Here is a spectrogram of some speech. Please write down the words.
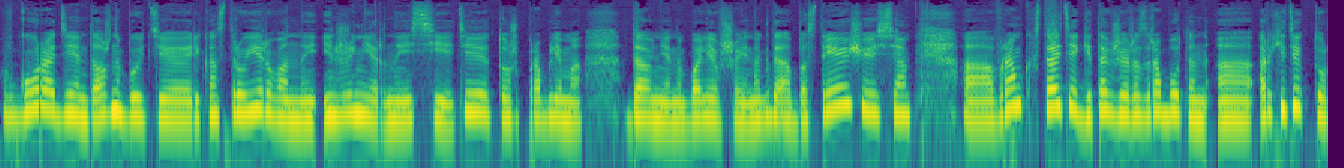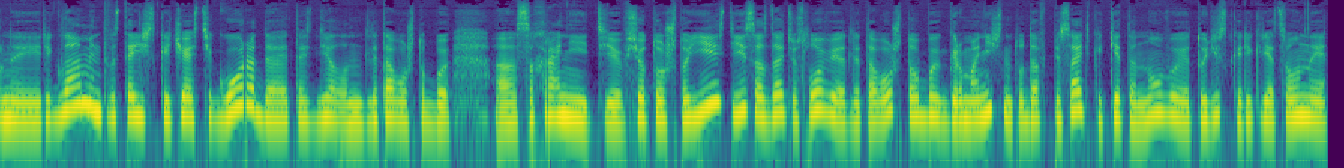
в городе. Должны быть э, реконструированы инженерные сети. Тоже проблема давняя, наболевшая, иногда обостряющаяся. А, в рамках стратегии также разработан архитектурный регламент в исторической части города. Это сделано для того, чтобы сохранить все то, что есть, и создать условия для того, чтобы гармонично туда вписать какие-то новые туристско-рекреационные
